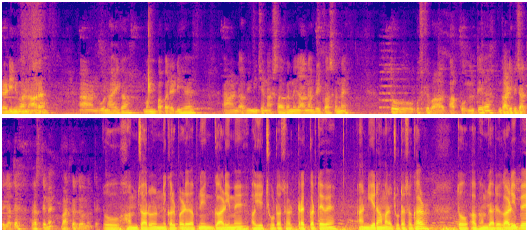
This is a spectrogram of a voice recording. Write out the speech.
रेडी नहीं हुआ नहा रहा है। एंड वो नहाएगा मम्मी पापा रेडी है। एंड अभी नीचे नाश्ता करने जाना है ब्रेकफास्ट करने। तो उसके बाद आपको मिलते हैं गाड़ी पे जाते जाते रास्ते में बात करते हुए मिलते हैं। तो हम चारों निकल पड़े अपनी गाड़ी में और ये छोटा सा ट्रैक करते हुए। एंड ये रहा हमारा छोटा सा घर। तो अब हम जा रहे हैं गाड़ी पे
